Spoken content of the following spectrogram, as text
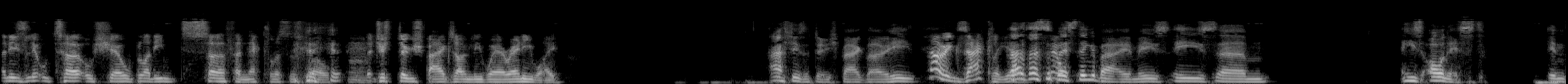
And his little turtle shell bloody surfer necklace as well, Hmm. that just douchebags only wear anyway. Ash is a douchebag though. He No, exactly. Yeah. that, that's the Well, best thing about him. He's he's um he's honest in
